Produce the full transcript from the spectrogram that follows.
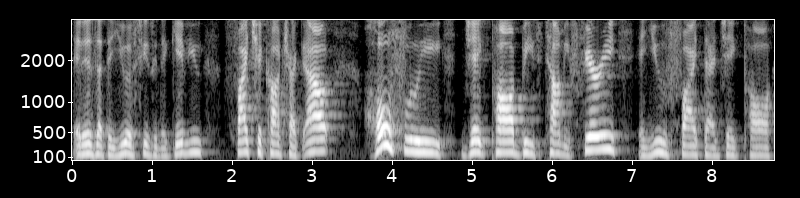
it is that the UFC is going to give you, fight your contract out. Hopefully, Jake Paul beats Tommy Fury, and you fight that Jake Paul.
